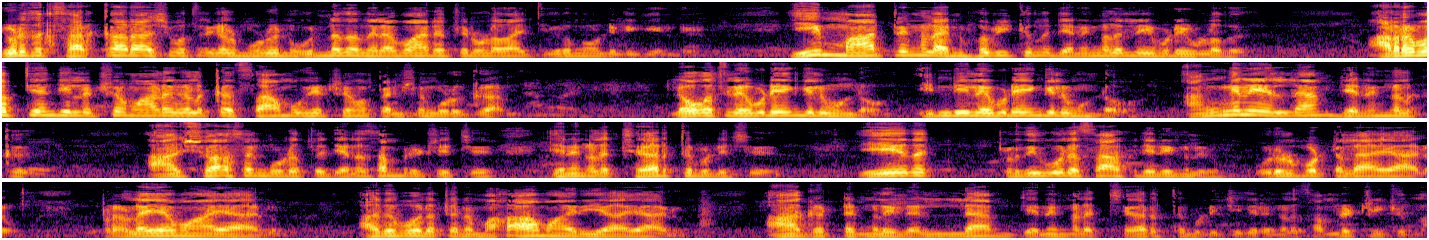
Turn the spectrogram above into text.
ഇവിടുത്തെ സർക്കാർ ആശുപത്രികൾ മുഴുവൻ ഉന്നത നിലവാരത്തിലുള്ളതായി തീർന്നുകൊണ്ടിരിക്കുകയല്ലേ? ഈ മാറ്റങ്ങൾ അനുഭവിക്കുന്ന ജനങ്ങളല്ലേ ഇവിടെയുള്ളത്? അറുപത്തിയഞ്ച് ലക്ഷം ആളുകൾക്ക് സാമൂഹ്യക്ഷേമ പെൻഷൻ കൊടുക്കുകയാണ്. ലോകത്തിൽ എവിടെയെങ്കിലും ഉണ്ടോ? ഇന്ത്യയിൽ എവിടെയെങ്കിലും ഉണ്ടോ? അങ്ങനെയെല്ലാം ജനങ്ങൾക്ക് ആശ്വാസം കൊടുത്ത് ജനസംരക്ഷിച്ച് ജനങ്ങളെ ചേർത്ത് പിടിച്ച് ഏത് പ്രതികൂല സാഹചര്യങ്ങളിലും ഉരുൾപൊട്ടലായാലും പ്രളയമായാലും അതുപോലെ തന്നെ മഹാമാരിയായാലും ആ ഘട്ടങ്ങളിലെല്ലാം ജനങ്ങളെ ചേർത്ത് പിടിച്ച് ജനങ്ങളെ സംരക്ഷിക്കുന്ന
